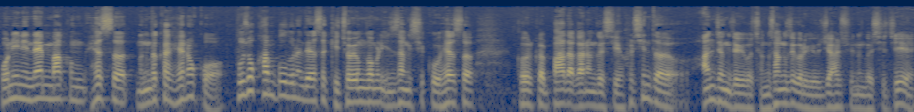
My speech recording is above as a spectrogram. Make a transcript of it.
본인이 낸 만큼 해서 넉넉하게 해놓고 부족한 부분에 대해서 기초연금을 인상시키고 해서 그걸 받아가는 것이 훨씬 더 안정적이고 정상적으로 유지할 수 있는 것이지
